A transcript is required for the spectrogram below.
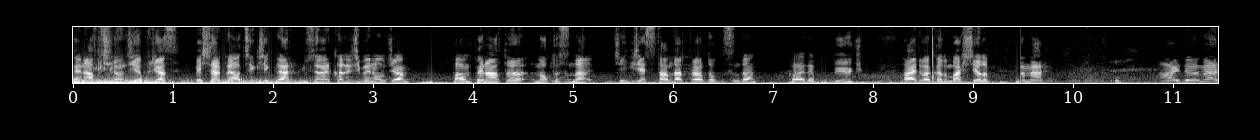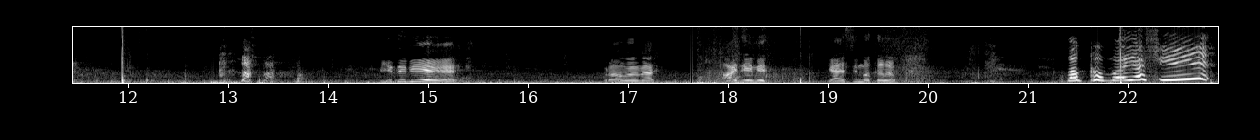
penaltı challenge yapacağız. Beşer penaltı çekecekler. Bu sefer kaleci ben olacağım. Tam penaltı noktasından çekeceğiz. Standart penaltı noktasından. Kale de büyük. Haydi bakalım başlayalım. Ömer. Haydi Ömer. bir de bir. Bravo Ömer. Haydi Emir. Gelsin bakalım. Bak Kobayashi.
